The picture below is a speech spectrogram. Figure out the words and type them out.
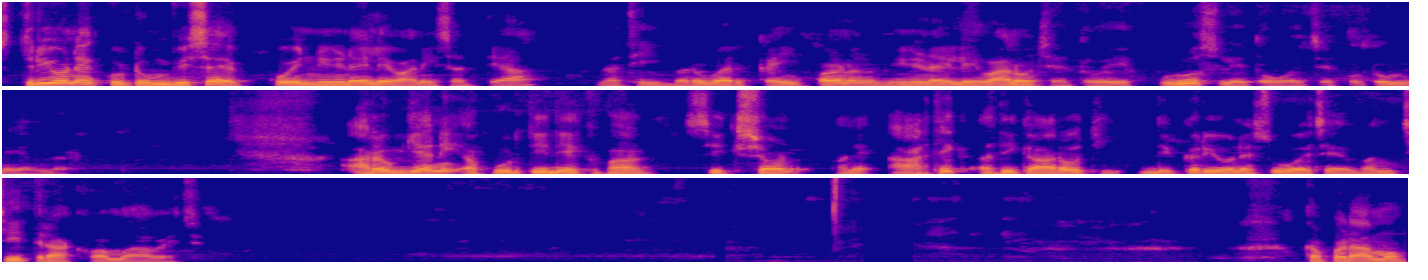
સ્ત્રીઓને કુટુંબ વિશે કોઈ નિર્ણય લેવાની સત્યા નથી, બરોબર? કંઈ પણ નિર્ણય લેવાનો છે તો એ પુરુષ લેતો હોય છે કુટુંબની અંદર. આરોગ્યની અપૂરતી દેખભાળ, શિક્ષણ અને આર્થિક અધિકારોથી દીકરીઓને શું હોય છે? વંચિત રાખવામાં આવે છે. કપડામાં,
